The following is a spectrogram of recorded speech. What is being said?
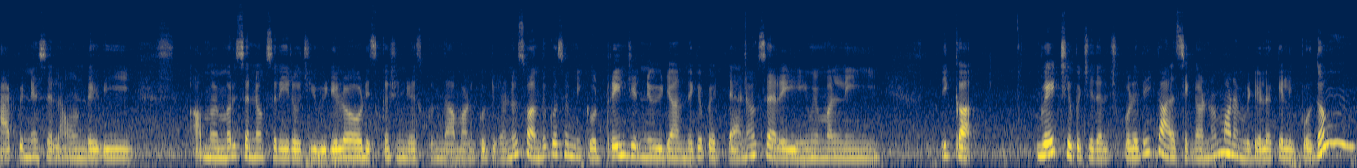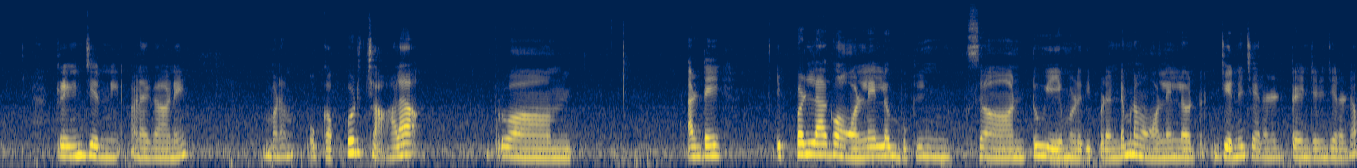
హ్యాపీనెస్ ఎలా ఉండేది? ఆ మెమరీస్ అన్నీ ఒకసారి ఈరోజు ఈ వీడియోలో డిస్కషన్ చేసుకుందాం అనుకుంటున్నాను. సో అందుకోసం మీకు ట్రైన్ జర్నీ వీడియో అందుకే పెట్టాను. ఒకసారి మిమ్మల్ని ఇక వెయిట్ చేపించదలుచుకోలేదు ఇక ఆలస్యంగా మనం వీడియోలోకి వెళ్ళిపోదాం. ట్రైన్ జర్నీ అనగానే మనం ఒకప్పుడు చాలా అంటే ఇప్పటిలాగా ఆన్లైన్లో బుకింగ్స్ అంటూ ఏముండదు. ఇప్పుడంటే మనం ఆన్లైన్లో జర్నీ చేయాలంటే ట్రైన్ జర్నీ చేయాలంటే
